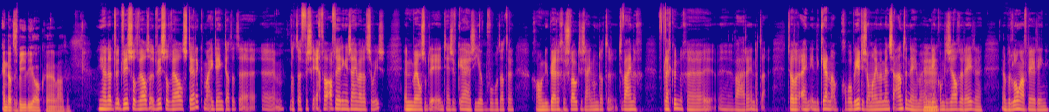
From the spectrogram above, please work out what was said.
En dat is bij jullie ook, eh, Wouter? Ja, dat, het, wisselt wel, het wisselt wel sterk, maar ik denk dat, het, ehm, dat er echt wel afdelingen zijn waar dat zo is. En bij ons op de intensive care zie je ook bijvoorbeeld dat er gewoon nu bedden gesloten zijn, omdat er te weinig verpleegkundigen eh, eh, waren. En dat, terwijl er in de kern geprobeerd is om alleen maar mensen aan te nemen. Mhm. Ik denk om dezelfde redenen. En op de longafdeling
